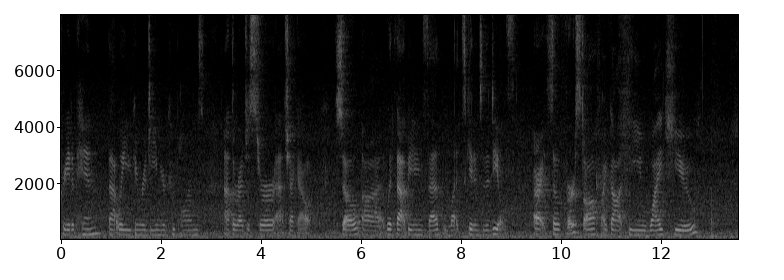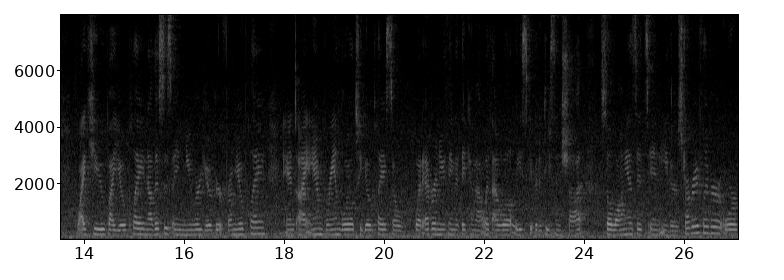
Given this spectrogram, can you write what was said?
create a PIN. That way you can redeem your coupons at the register at checkout. So uh, with that being said, let's get into the deals. All right, so first off, I got the YQ YQ by Yoplait. Now this is a newer yogurt from Yoplait and I am brand loyal to Yoplait so whatever new thing that they come out with I will at least give it a decent shot so long as it's in either strawberry flavor or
